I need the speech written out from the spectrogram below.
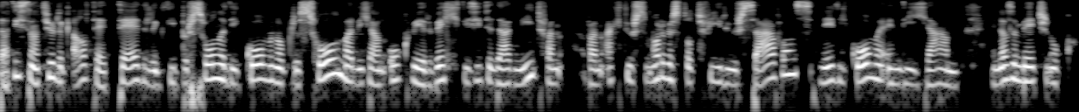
dat is natuurlijk altijd tijdelijk. Die personen die komen op de school, maar die gaan ook weer weg. Die zitten daar niet van, van acht uur s morgens tot vier uur s avonds. Nee, die komen en die gaan. En dat is een beetje ook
